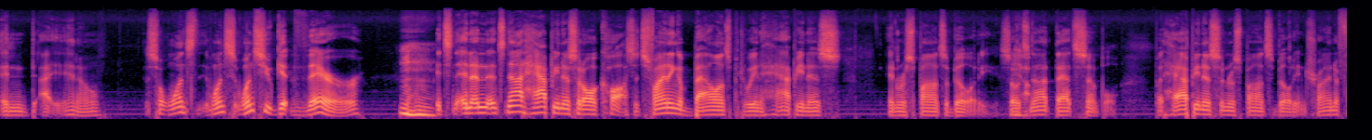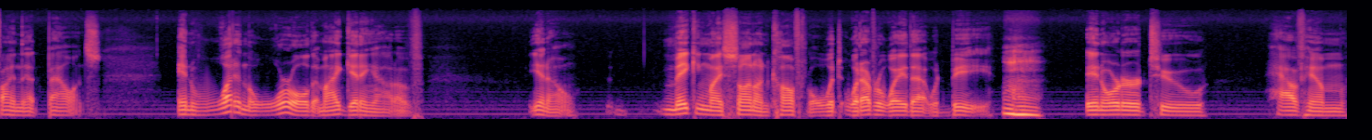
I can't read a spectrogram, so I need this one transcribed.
and I, you know, so once once once you get there, hmm it's and, and it's not happiness at all costs. It's finding a balance between happiness and responsibility. So it's not that simple, but happiness and responsibility, and trying to find that balance. And what in the world am I getting out of, you know, making my son uncomfortable, whatever way that would be, hmm in order to have him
